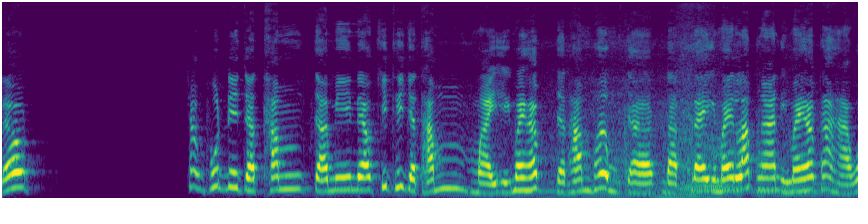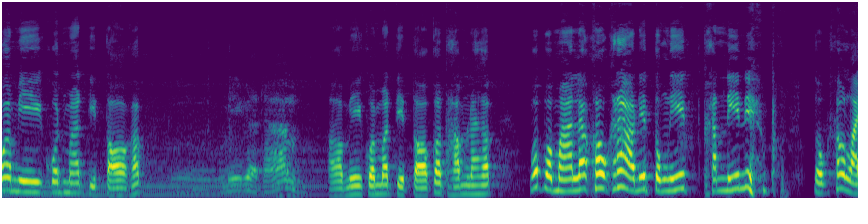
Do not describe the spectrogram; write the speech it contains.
แล้วช่างพุทธนี่จะทำจะมีแนวคิดที่จะทำใหม่อีกไหมครับ จะทำเพิ่มจะดัดแปลงอีกไหมรับงานอีกไหมครับ ถ้าหากว่ามีคนมาติดต่อครับ มีก็ทอ๋อมีคนมาติดต่อก็ทำนะครับงบประมาณแล้วคร่าวๆนี่ตรงนี้คันนี้นี่ตกเท่าไหร่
